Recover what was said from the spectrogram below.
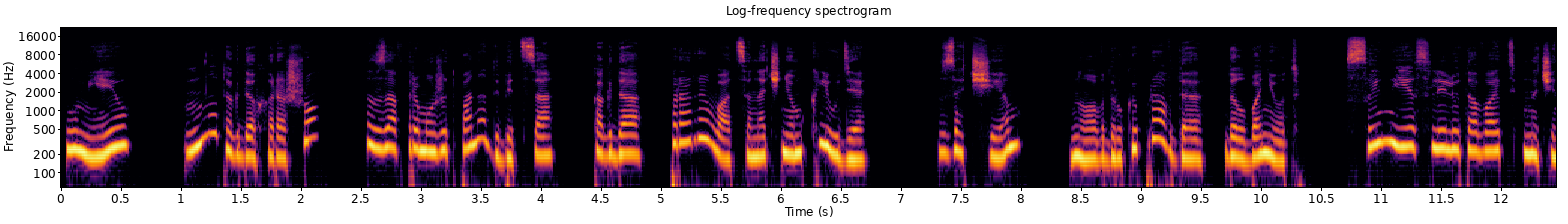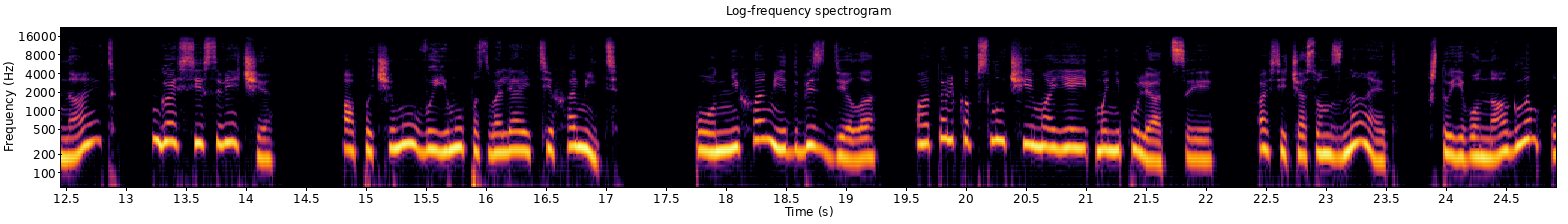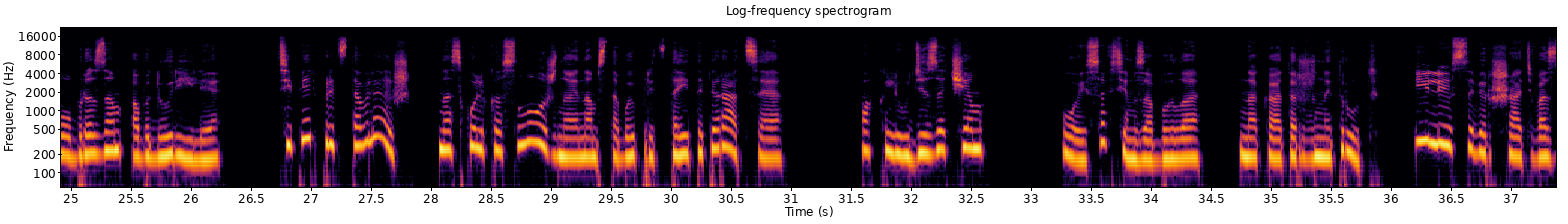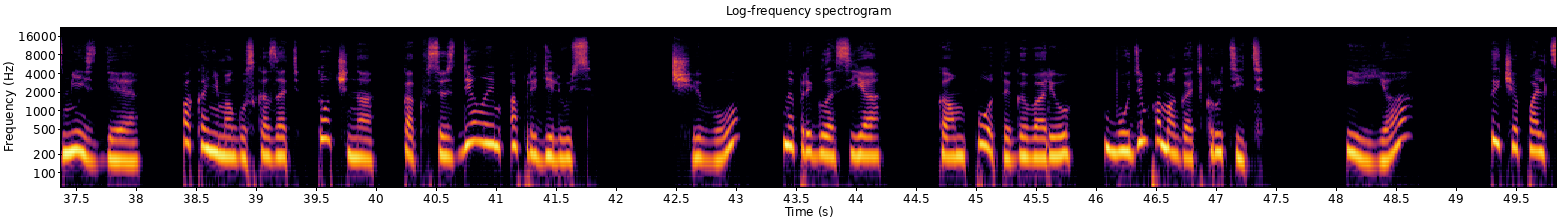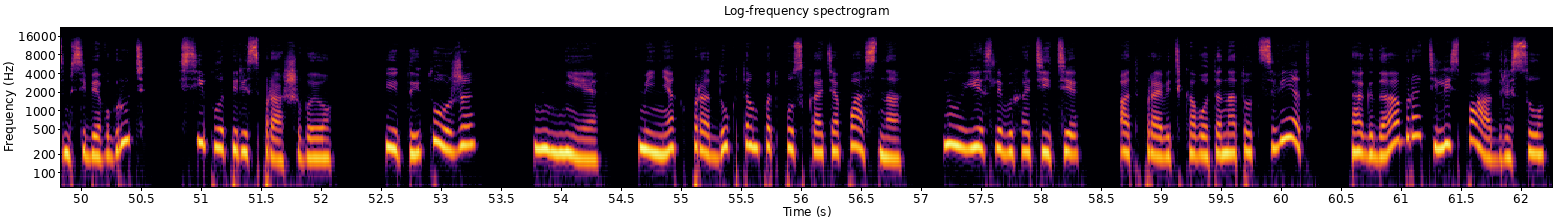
«Умею. Ну, тогда хорошо. Завтра может понадобиться, когда прорываться начнем к Люде». «Зачем? Ну, а вдруг и правда долбанет? Сын, если лютовать начинает, гаси свечи. А почему вы ему позволяете хамить?» «Он не хамит без дела, а только в случае моей манипуляции. А сейчас он знает, что его наглым образом обдурили. Теперь представляешь, насколько сложная нам с тобой предстоит операция. А к люди зачем? Ой, совсем забыла. На каторжный труд. Или совершать возмездие. Пока не могу сказать точно, как все сделаем, определюсь. Чего? Напряглась я. Компоты, говорю, будем помогать крутить. И я? Тыча пальцем себе в грудь, сипло переспрашиваю. И ты тоже. Не, меня к продуктам подпускать опасно. Ну, если вы хотите отправить кого-то на тот свет, тогда обратились по адресу.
